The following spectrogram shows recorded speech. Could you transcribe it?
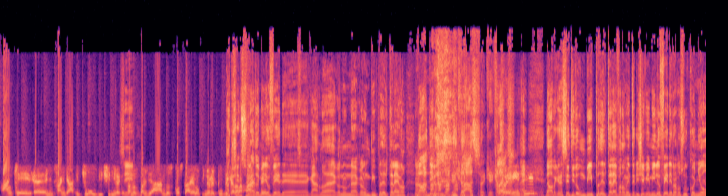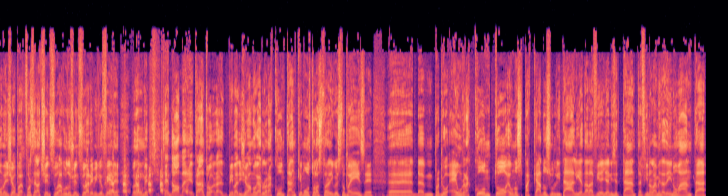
anche eh, infangare i giudici, dire che sì. stanno sbagliando, spostare l'opinione pubblica ha dalla parte. Emilio Fede, Carlo, eh, con un, con un bip del telefono. No, dico classe, che classe. Eh, no, perché ho sentito un bip del telefono mentre dicevi Emilio Fede proprio sul cognome. Dicevo, forse l'ha censurato, ha voluto censurare Emilio Fede. Se, no, ma eh, tra l'altro, prima dicevamo, Carlo, racconta anche molto la storia di questo paese. Eh, da, proprio è un racconto, è uno spaccato sull'Italia dalla fine degli anni 70 fino alla metà dei 90,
